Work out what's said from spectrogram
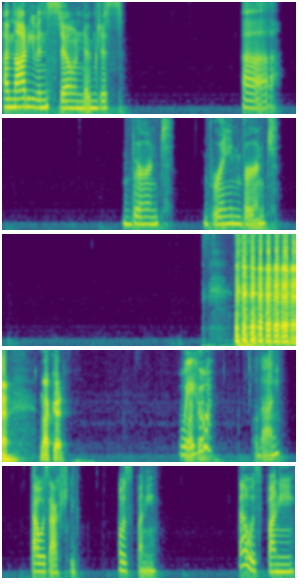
I'm not even stoned. I'm just uh burnt, brain burnt. not good. Wait, who? Hold on. That was actually that was funny. That was funny.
